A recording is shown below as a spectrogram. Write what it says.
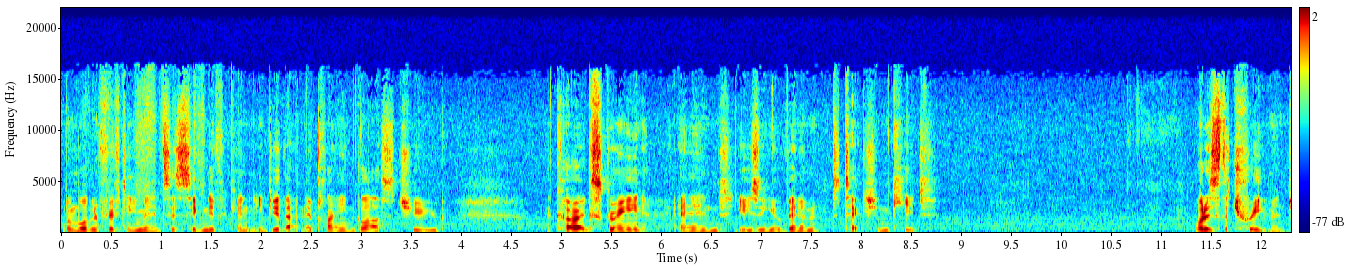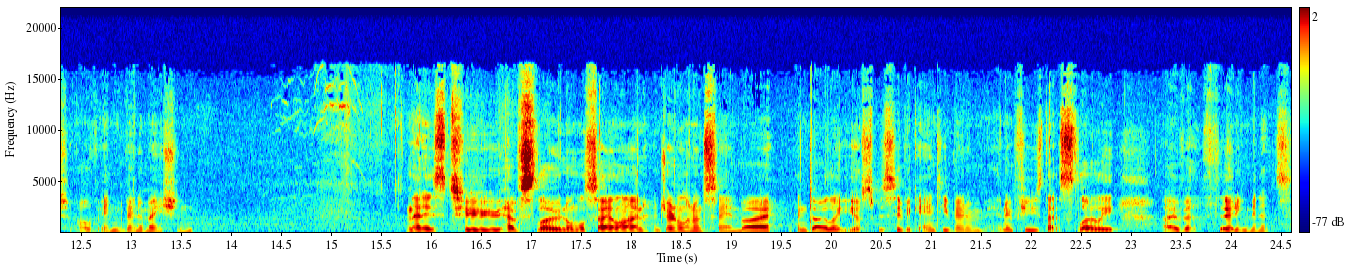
when more than 15 minutes is significant, you do that in a plain glass tube. A coag screen, and using your venom detection kit. What is the treatment of envenomation? And that is to have slow, normal saline, adrenaline on standby, and dilute your specific antivenom and infuse that slowly over 30 minutes.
